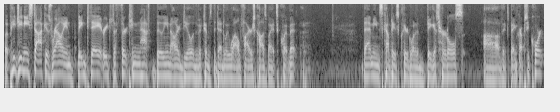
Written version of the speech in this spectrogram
But PG&E stock is rallying big today. It reached a $13.5 billion deal with the victims of the deadly wildfires caused by its equipment. That means the company has cleared one of the biggest hurdles of its bankruptcy court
